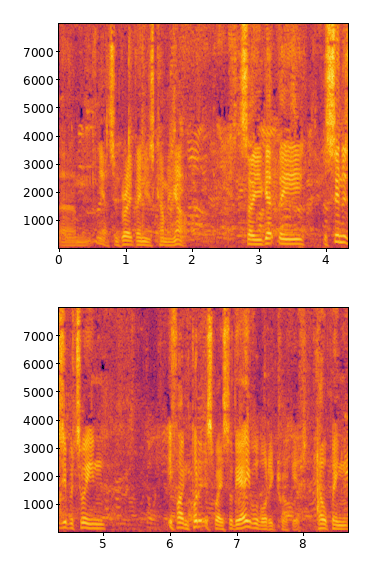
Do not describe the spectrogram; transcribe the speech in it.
Um, yeah, some great venues coming up. So you get the the synergy between, if I can put it this way, so the able bodied cricket helping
